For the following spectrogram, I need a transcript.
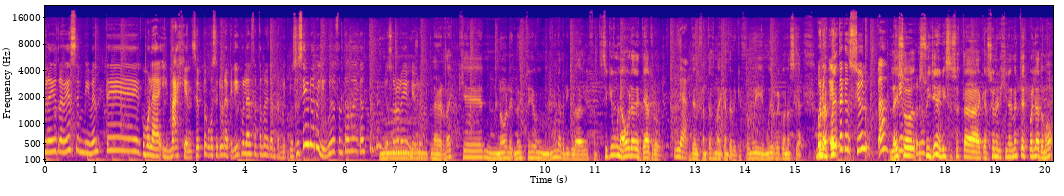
una y otra vez en mi mente como la imagen, ¿cierto? Como sería una película del fantasma de Canterville. No sé si hay una película del fantasma de Canterville, yo solo leí el libro. Mm, La verdad es que no, no he visto yo ninguna película del fantasma. Sí que hubo una obra de teatro del fantasma de Canterbury que fue muy, muy reconocida. Bueno, después esta canción... Ah, la hizo Perdón. Sui Generis, hizo esta canción originalmente, después la tomó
